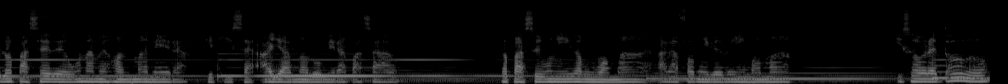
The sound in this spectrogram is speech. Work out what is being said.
lo pasé de una mejor manera que quizá allá no lo hubiera pasado. Lo pasé unido a mi mamá, a la familia de mi mamá. Y sobre todo,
